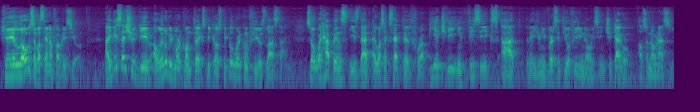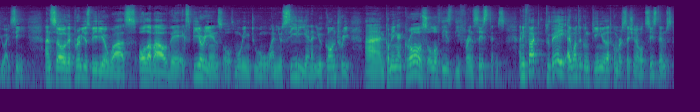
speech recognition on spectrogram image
Hello, Sebastian and Fabrizio. I guess I should give a little bit more context because people were confused last time. So what happens is that I was accepted for a PhD in physics at the University of Illinois in Chicago, also known as UIC. And so the previous video was all about the experience of moving to a new city and a new country and coming across all of these different systems. And in fact, today I want to continue that conversation about systems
